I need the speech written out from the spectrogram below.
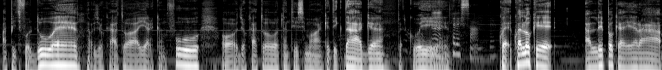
a Pitfall 2, ho giocato a Air Kung Fu, ho giocato tantissimo anche a Dig Dug, per cui Mm. Interessante. que- quello che all'epoca era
